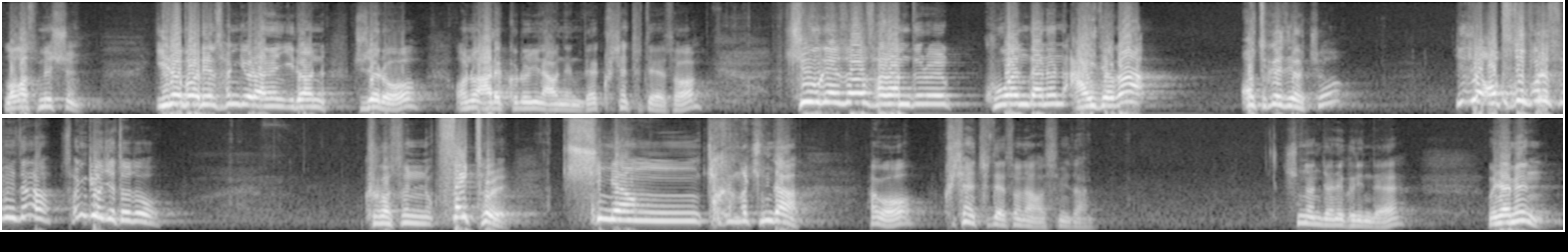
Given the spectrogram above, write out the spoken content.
Lost Mission. 잃어버린 선교라는 이런 주제로 어느 article이 나왔는데 크리스천 투데이에서 지옥에서 사람들을 구한다는 아이디어가 어떻게 되었죠? 이게 없어져 버렸습니다. 선교 제도도. 그것은 fatal, 치명적인 것입니다. 하고 크리스천 투데이에서 나왔습니다. 10년 전의 글인데 왜냐하면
